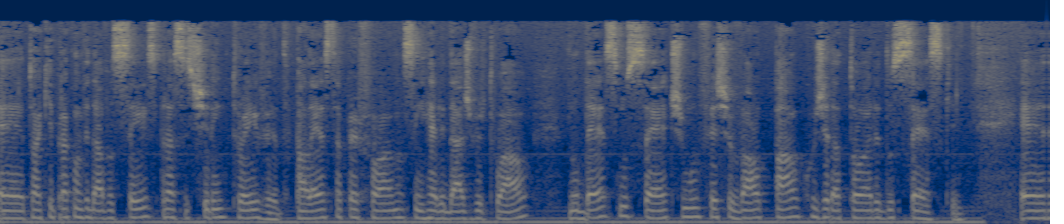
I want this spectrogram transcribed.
Estou é, aqui para convidar vocês para assistirem Traved, palestra performance em realidade virtual, no 17º Festival Palco Giratório do Sesc. É,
